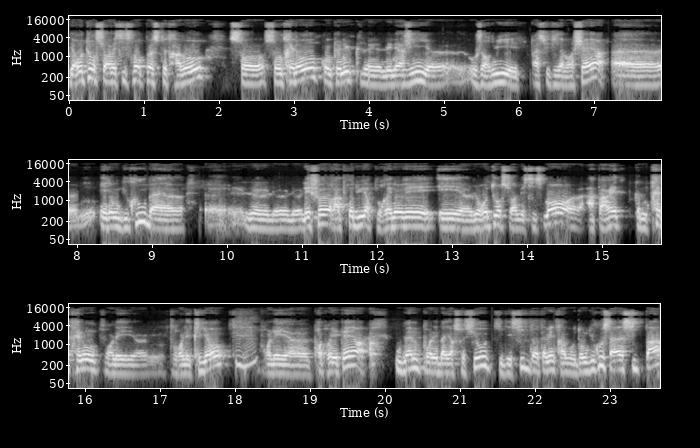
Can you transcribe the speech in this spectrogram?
des retours sur investissement post-travaux sont, sont, très longs, compte tenu que l'énergie euh, aujourd'hui est pas suffisamment chère. Et donc du coup, ben, l'effort à produire pour rénover et le retour sur investissement apparaît comme très très long pour les, pour les clients, pour les propriétaires ou même pour les bailleurs sociaux qui décident d'entamer les travaux. Donc du coup, ça incite pas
